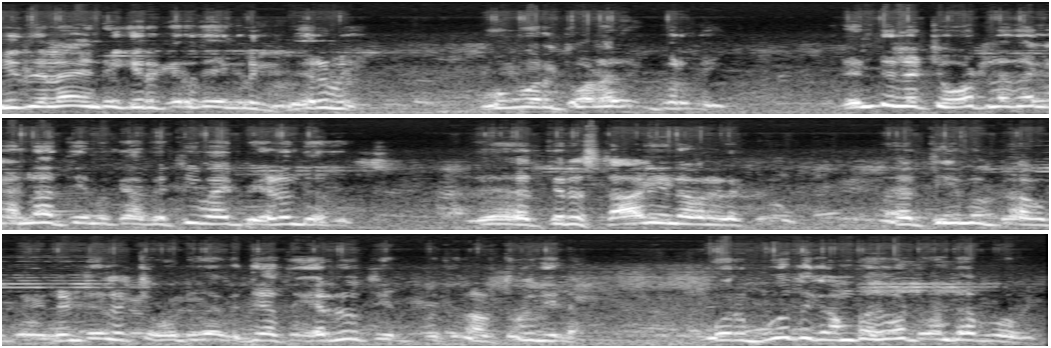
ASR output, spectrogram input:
இதெல்லாம் இன்றைக்கி இருக்கிறது எங்களுக்கு பெருமை. ஒவ்வொரு தோழருக்கும் பெருமை ரெண்டு லட்சம் ஓட்டில் தாங்க அண்ணா திமுக வெற்றி வாய்ப்பு இழந்தது. திரு ஸ்டாலின் அவர்களுக்கும் அஹ் திமுகவுக்கு ரெண்டு லட்சம் ஓட்டு தான் வித்தியாசம். இரநூத்தி முப்பத்தி நாலு தொகுதியில் ஒரு பூத்துக்கு ஐம்பது ஓட்டு வந்தால் போதும்.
